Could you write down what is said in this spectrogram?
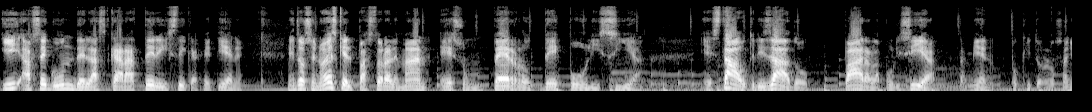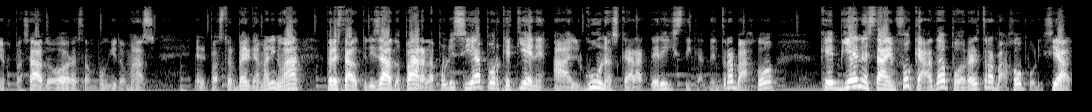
y a según de las características que tiene. Entonces no es que el pastor alemán es un perro de policía. Está utilizado para la policía, también un poquito en los años pasados, ahora está un poquito más el pastor belga malinois, pero está utilizado para la policía porque tiene algunas características de trabajo que bien está enfocada por el trabajo policial.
